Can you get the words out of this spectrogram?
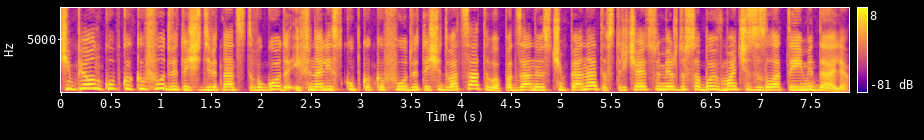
Чемпион Кубка КФУ 2019 года и финалист Кубка КФУ 2020 под занавес чемпионата встречаются между собой в матче за золотые медали.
